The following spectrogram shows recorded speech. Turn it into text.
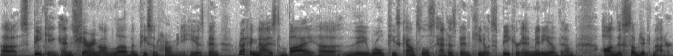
uh, speaking and sharing on love and peace and harmony. He has been recognized by uh, the World Peace Councils and has been keynote speaker in many of them on this subject matter.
